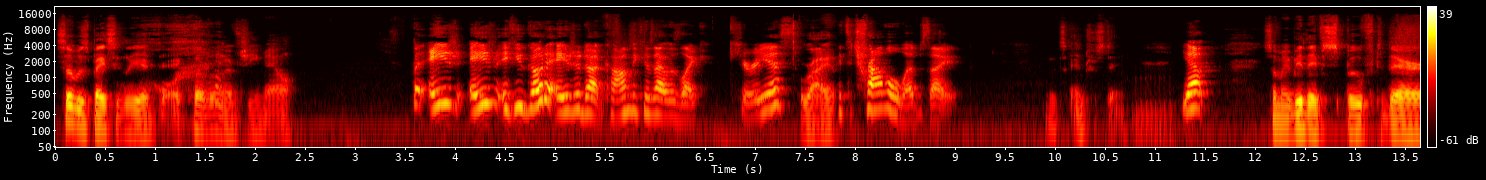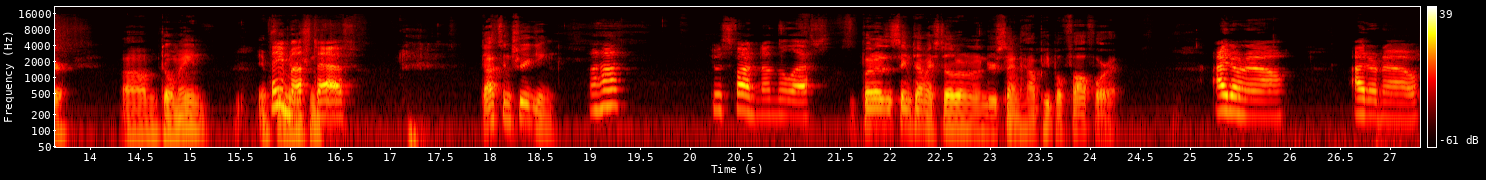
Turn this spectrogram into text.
So it was basically an equivalent of Gmail. But Asia, Asia, if you go to asia.com, because I was like curious, Right. it's a travel website. It's interesting. Yep, So maybe they've spoofed their um, domain they must have. That's intriguing. Uh huh. It was fun nonetheless. But at the same time, I still don't understand how people fall for it. I don't know. I don't know.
